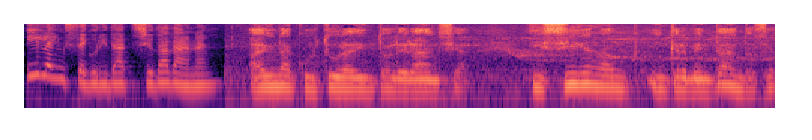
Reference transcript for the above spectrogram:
y la inseguridad ciudadana. Hay una cultura de intolerancia y siguen incrementándose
